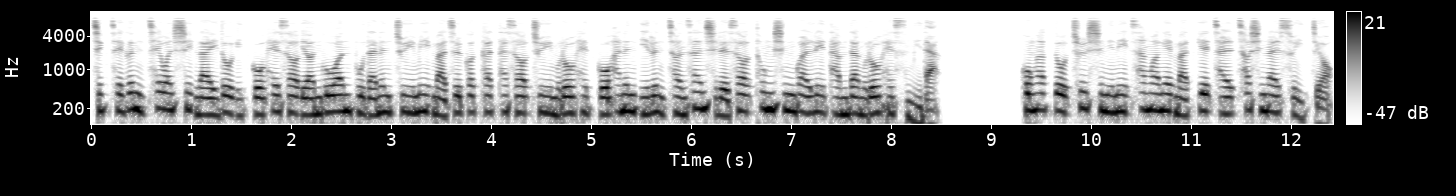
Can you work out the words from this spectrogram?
직책은 채원 씨 나이도 있고 해서 연구원보다는 주임이 맞을 것 같아서 주임으로 했고 하는 일은 전산실에서 통신관리 담당으로 했습니다. 공학도 출신이니 상황에 맞게 잘 처신할 수 있죠.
